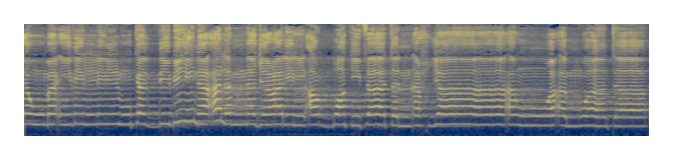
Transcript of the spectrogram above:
يومئذ للمكذبين ألم نجعل الأرض كفاتا أحياء وأمواتا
